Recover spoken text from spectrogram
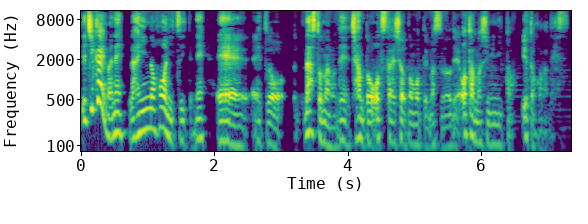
で、次回はね、LINE の方についてね、えー、えっ、ー、と、ラストなので、ちゃんとお伝えしようと思ってますので、お楽しみにというところです。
